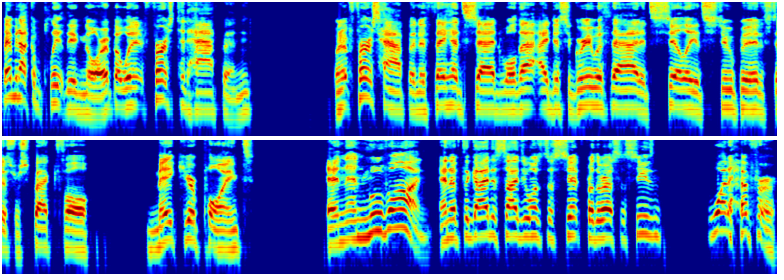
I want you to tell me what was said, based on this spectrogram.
maybe not completely ignore it, but when it first had happened, when it first happened, if they had said, well, that I disagree with that, it's silly, it's stupid, it's disrespectful, make your point and then move on. And if the guy decides he wants to sit for the rest of the season, whatever.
